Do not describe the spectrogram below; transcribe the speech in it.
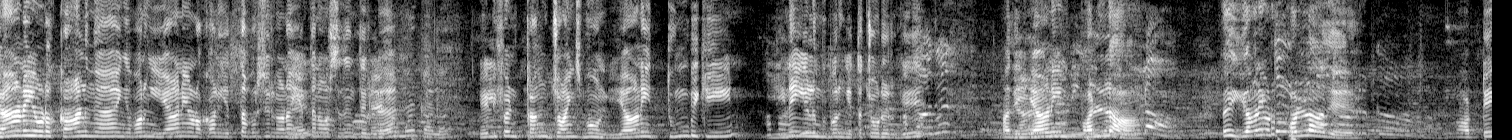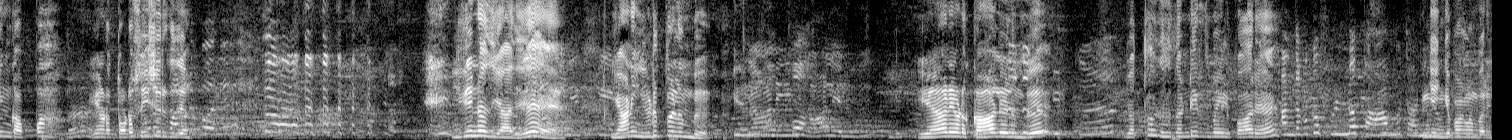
யானையோட காலுங்க இங்க பாருங்க யானையோட கால் எத்தனை பெருசு இருக்கு ஆனா எத்தனை வருஷத்துன்னு தெரியல. எலிஃபென்ட் ட்ரங்க் ஜாயின்ஸ் போன் யானை தும்பிக்கையின் இணை எலும்பு பாருங்க எத்தச்சோடு இருக்கு. அது யானையின் பல்லா. ஏய் யானையோட பல்லா அது. அட்டேங்க அப்பா என்னோட தொட சைஸ் இருக்குது. இது என்னது யாது யானை இடுப்பு எலும்பு யானையோட கால் எலும்பு. எத்தாவது தண்டி இருக்கு மயில்? பாரு. இங்க இங்க பார்க்கலாம் பாரு.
